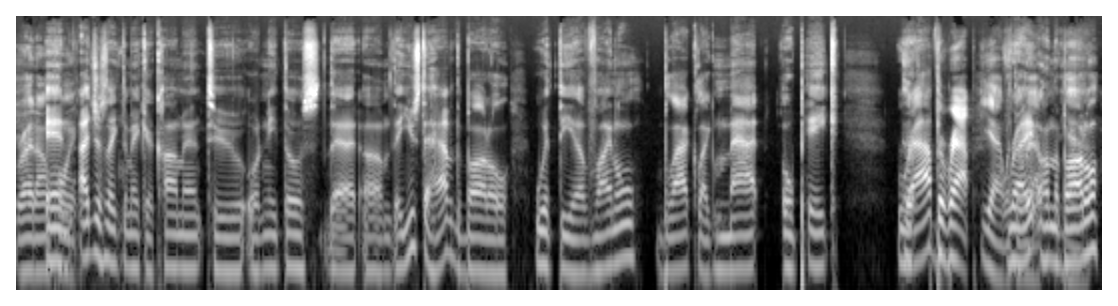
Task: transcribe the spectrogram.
right on and point. I just like to make a comment to Hornitos that um, they used to have the bottle with the uh, vinyl black, like matte, opaque wrap, the wrap, yeah, right wrap. on the bottle,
